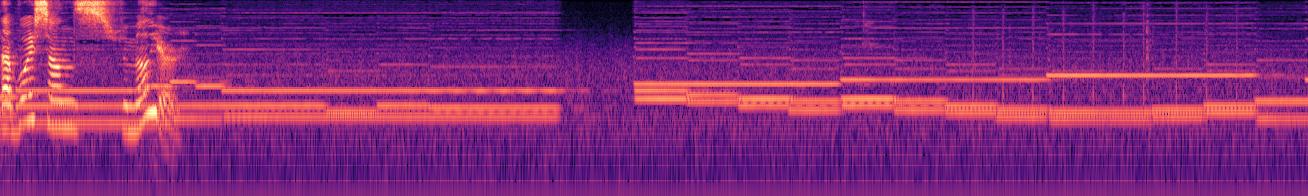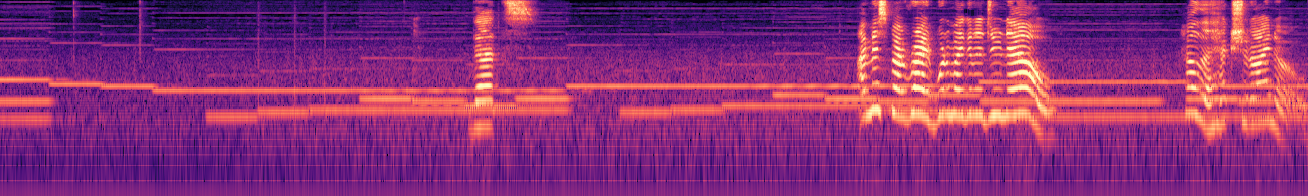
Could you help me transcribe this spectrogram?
That voice sounds familiar. That's. I missed my ride. What am I gonna do now? How the heck should I know?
